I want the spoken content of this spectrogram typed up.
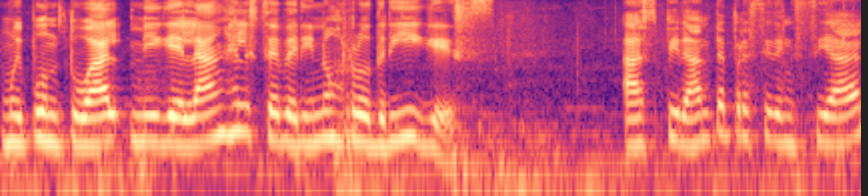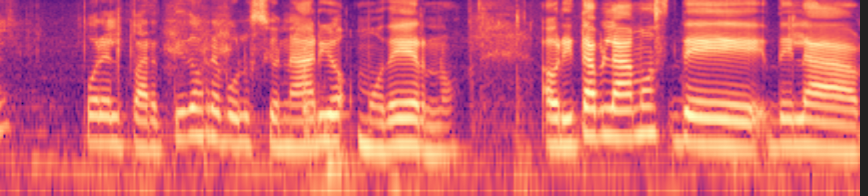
muy puntual, Miguel Ángel Severino Rodríguez, aspirante presidencial por el Partido Revolucionario Moderno. Ahorita hablamos de, de la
